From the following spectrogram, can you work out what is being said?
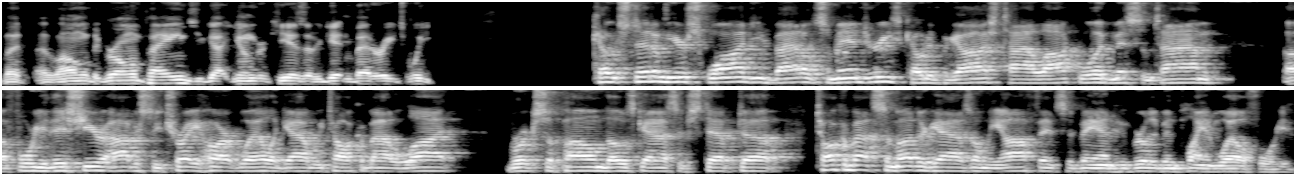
but along with the growing pains, you got younger kids that are getting better each week. Coach Stidham, your squad, you've battled some injuries. Cody Pagash, Ty Lockwood missed some time uh, for you this year. Obviously, Trey Hartwell, a guy we talk about a lot. Brooks Sapone, those guys have stepped up. Talk about some other guys on the offensive end who've really been playing well for you.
